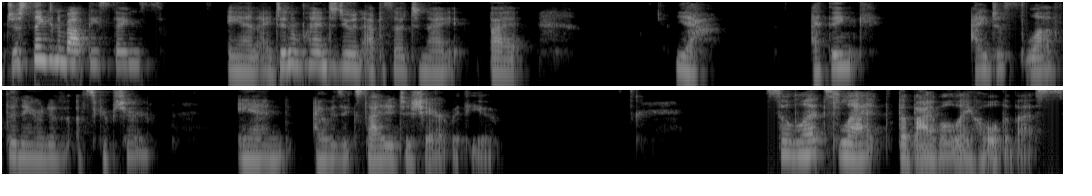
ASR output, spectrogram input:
just thinking about these things and I didn't plan to do an episode tonight, but yeah, I think I just love the narrative of Scripture and I was excited to share it with you. So let's let the Bible lay hold of us.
